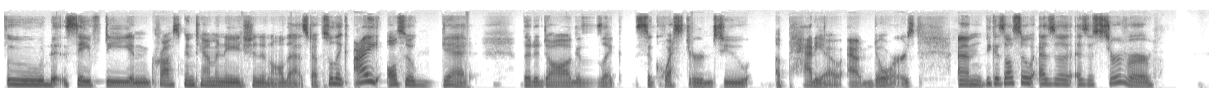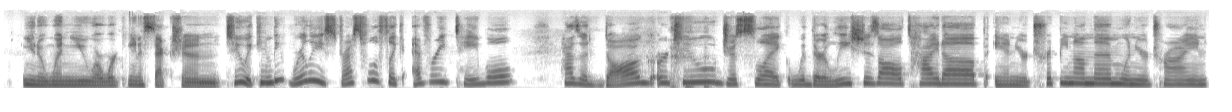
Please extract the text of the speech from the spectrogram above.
food safety and cross contamination and all that stuff. So like i also get that a dog is like sequestered to a patio outdoors um because also as a as a server you know when you are working a section too it can be really stressful if like every table has a dog or two just like with their leashes all tied up and you're tripping on them when you're trying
